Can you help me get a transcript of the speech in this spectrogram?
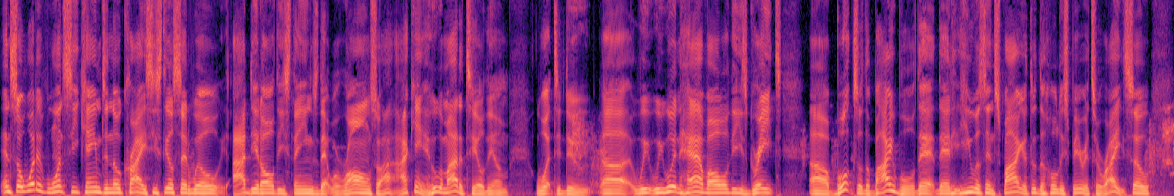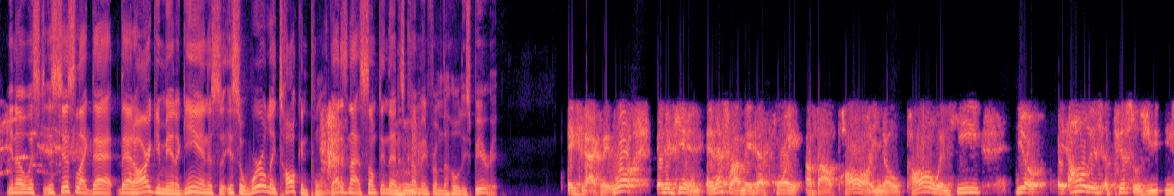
And so, what if once he came to know Christ, he still said, Well, I did all these things that were wrong, so I, I can't. Who am I to tell them what to do? Uh, we, we wouldn't have all of these great uh, books of the Bible that, that he was inspired through the Holy Spirit to write. So, you know, it's, it's just like that that argument again, it's a, it's a worldly talking point. That is not something that mm-hmm. is coming from the Holy Spirit. Exactly. Well, and again, and that's why I made that point about Paul. You know, Paul, when he, you know, in all his epistles, you, you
